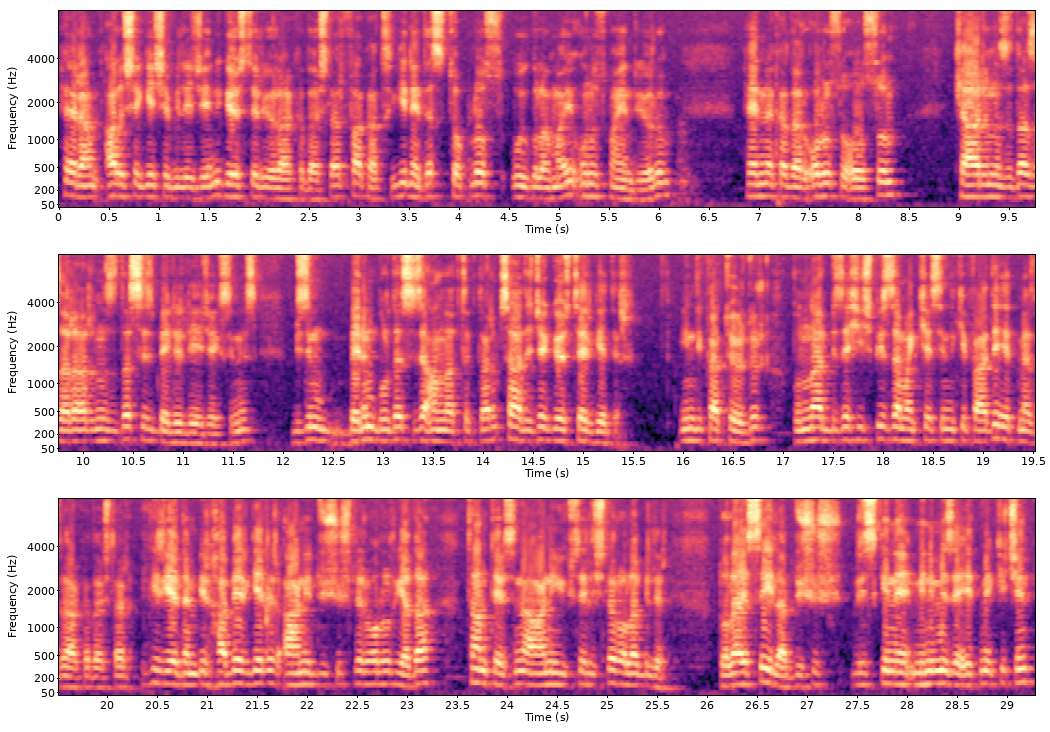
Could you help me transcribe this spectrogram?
her an alışa geçebileceğini gösteriyor arkadaşlar. Fakat yine de stop loss uygulamayı unutmayın diyorum. Her ne kadar olursa olsun karınızı da zararınızı da siz belirleyeceksiniz. Bizim benim burada size anlattıklarım sadece göstergedir. indikatördür. Bunlar bize hiçbir zaman kesinlik ifade etmez arkadaşlar. Bir yerden bir haber gelir, ani düşüşler olur ya da tam tersine ani yükselişler olabilir. Dolayısıyla düşüş riskini minimize etmek için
